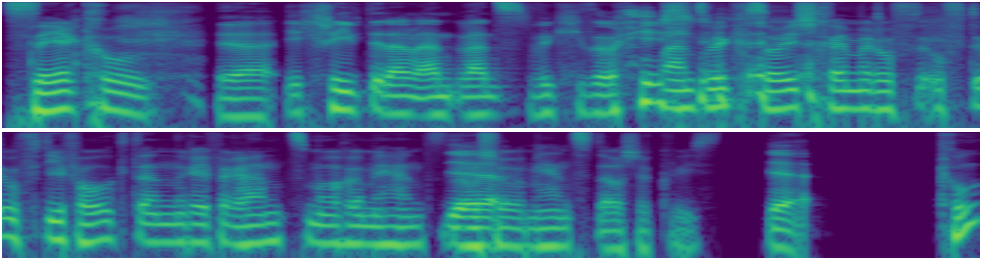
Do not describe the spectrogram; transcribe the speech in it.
Sehr cool. Ja, ich schreibe dir dann, wenn es wirklich so ist. Wenn es wirklich so ist, können wir auf, auf, auf die Folge dann Referenz machen. Wir haben es da, Ja. schon- wir haben's da schon gewusst. Ja. Cool.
